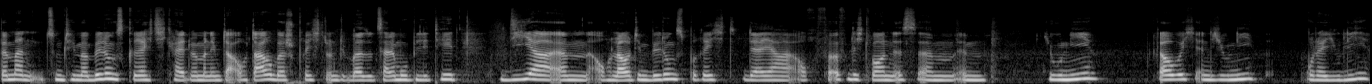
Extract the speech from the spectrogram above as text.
wenn man zum Thema Bildungsgerechtigkeit, wenn man eben da auch darüber spricht und über soziale Mobilität, die ja ähm, auch laut dem Bildungsbericht, der ja auch veröffentlicht worden ist ähm, im Juni, glaube ich, Ende Juni oder Juli,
